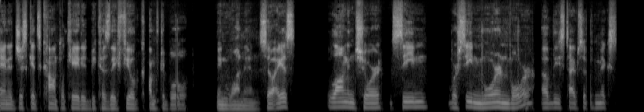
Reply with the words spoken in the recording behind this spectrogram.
And it just gets complicated because they feel comfortable in one end. So I guess long and short, seeing we're seeing more and more of these types of mixed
